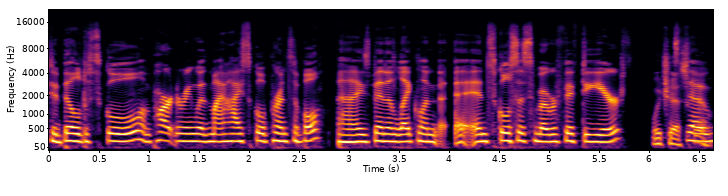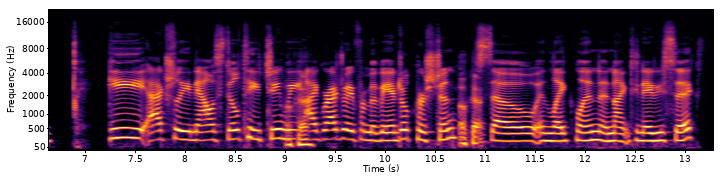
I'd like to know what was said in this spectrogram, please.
to build a school. I'm partnering with my high school principal. Uh, he's been in Lakeland uh, in school system over 50 years. Which uh, So school? he actually now is still teaching. We Okay. I graduated from Evangel Christian. Okay. So in Lakeland in 1986.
